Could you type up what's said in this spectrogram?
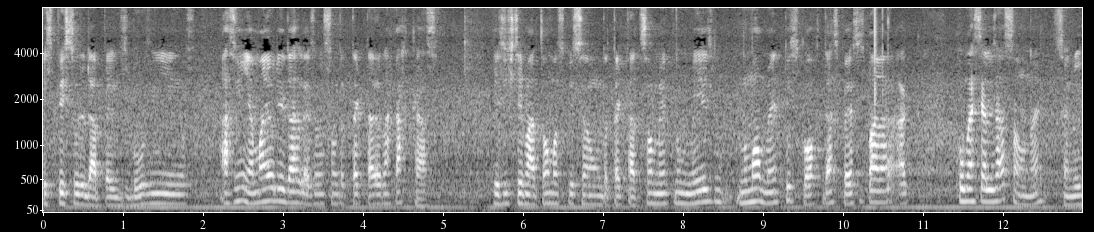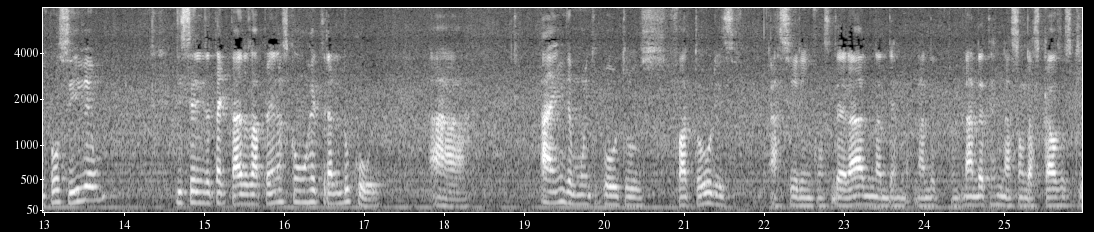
espessura da pele dos bovinos. Assim, a maioria das lesões são detectadas na carcaça. Existem hematomas que são detectados somente no mesmo no momento dos cortes das peças para a comercialização, né? sendo impossível de serem detectadas apenas com retirada do couro. Há ainda muitos outros fatores a serem considerados na, na, na, determinação das causas que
